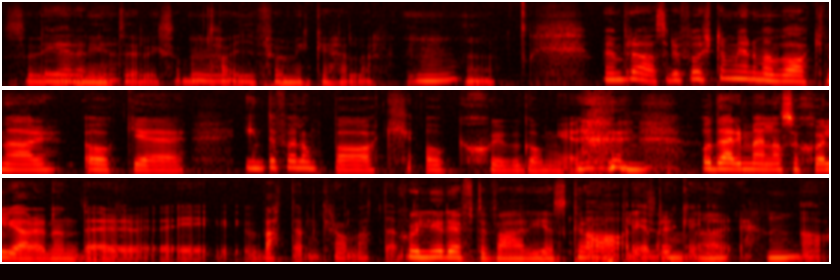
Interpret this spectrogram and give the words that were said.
Så det vill ju. inte liksom, Mm. ta i för mycket heller. Mm. Ja. Men bra, så det första man gör när man vaknar och eh, inte för långt bak och sju gånger. Mm. och däremellan så sköljer jag den under eh, vatten, kranvatten. Sköljer det efter varje skrap? Ja, jag liksom? brukar göra det. Mm. Ja.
